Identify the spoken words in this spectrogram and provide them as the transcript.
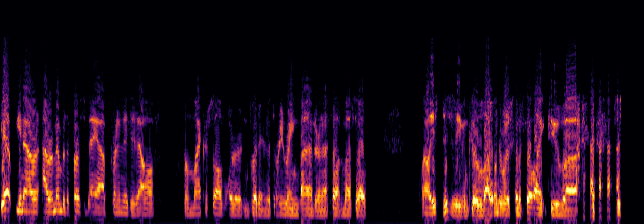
Yep, you know, I remember the first day I printed it off from Microsoft Word and put it in a three ring binder, and I thought to myself, "Wow, this, this is even cool. I wonder what it's going to feel like to uh, to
